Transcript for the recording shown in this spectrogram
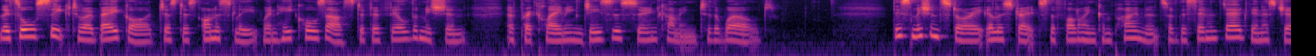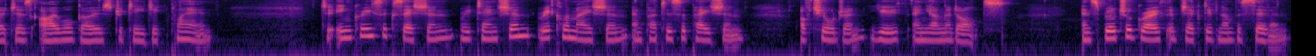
Let's all seek to obey God just as honestly when He calls us to fulfill the mission of proclaiming Jesus' soon coming to the world. This mission story illustrates the following components of the Seventh day Adventist Church's I Will Go strategic plan to increase accession, retention, reclamation, and participation of children, youth, and young adults. And spiritual growth objective number seven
